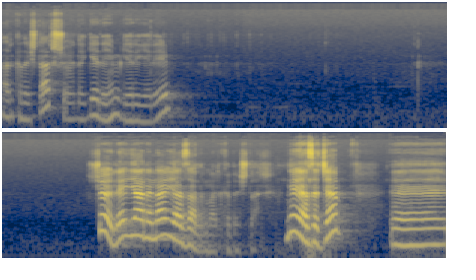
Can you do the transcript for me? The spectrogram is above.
Arkadaşlar şöyle geleyim geri geri. Şöyle yanına yazalım arkadaşlar. Ne yazacağım? Ee,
